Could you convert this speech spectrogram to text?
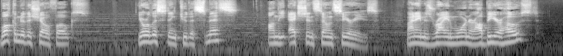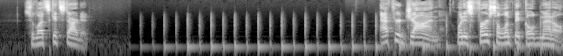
Welcome to the show, folks. You're listening to The Smiths on the Etched in Stone series. My name is Ryan Warner. I'll be your host. So let's get started. After John won his first Olympic gold medal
